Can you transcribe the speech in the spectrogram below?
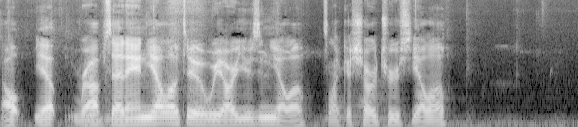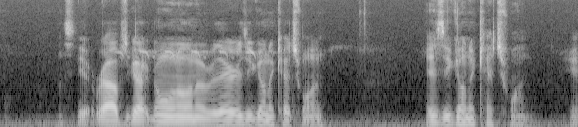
Oh, yep. Rob said and yellow too. We are using yellow. It's like a chartreuse yellow. Let's see what Rob's got going on over there. Is he going to catch one? Is he going to catch one? Yeah,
